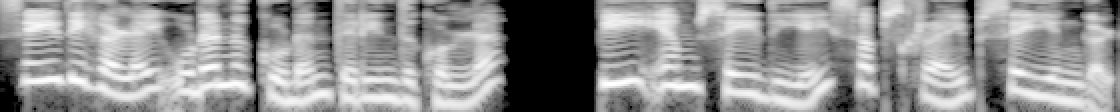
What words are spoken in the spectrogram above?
செய்திகளை உடனுக்குடன் தெரிந்து கொள்ள பி. எம். செய்தியை சப்ஸ்கிரைப் செய்யுங்கள்.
